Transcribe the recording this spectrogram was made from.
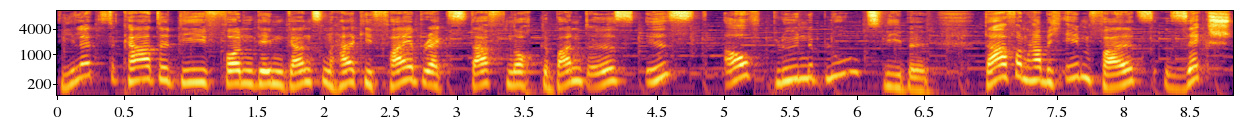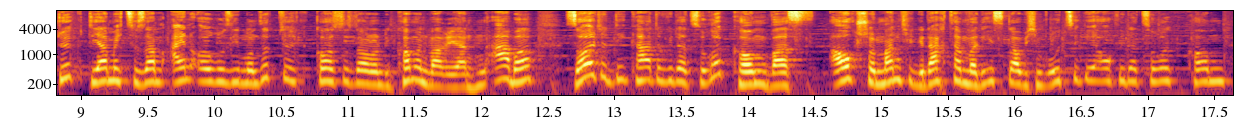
die letzte Karte, die von dem ganzen Hulky Firebrack Stuff noch gebannt ist, ist aufblühende Blumenzwiebel. Davon habe ich ebenfalls sechs Stück, die haben mich zusammen 1,77 Euro gekostet, sondern die Common-Varianten. Aber sollte die Karte wieder zurückkommen, was auch schon manche gedacht haben, weil die ist, glaube ich, im OCG auch wieder zurückgekommen.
